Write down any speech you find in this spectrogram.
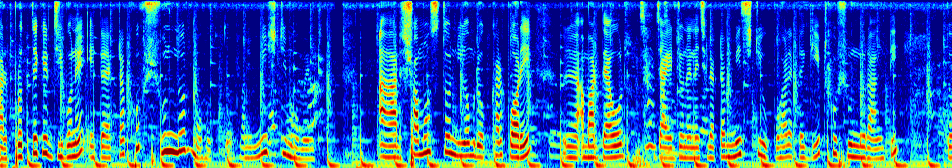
আর প্রত্যেকের জীবনে এটা একটা খুব সুন্দর মুহূর্ত মানে মিষ্টি মোমেন্ট আর সমস্ত নিয়ম রক্ষার পরে আমার দেওর জায়ের জন্য এনেছিল একটা মিষ্টি উপহার, একটা গিফট খুব সুন্দর আংটি। তো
